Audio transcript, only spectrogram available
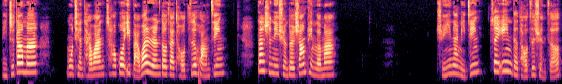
你知道吗？目前台湾超过一百万人都在投资黄金。但是你选对商品了吗？群益奈米金最硬的投资选择，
